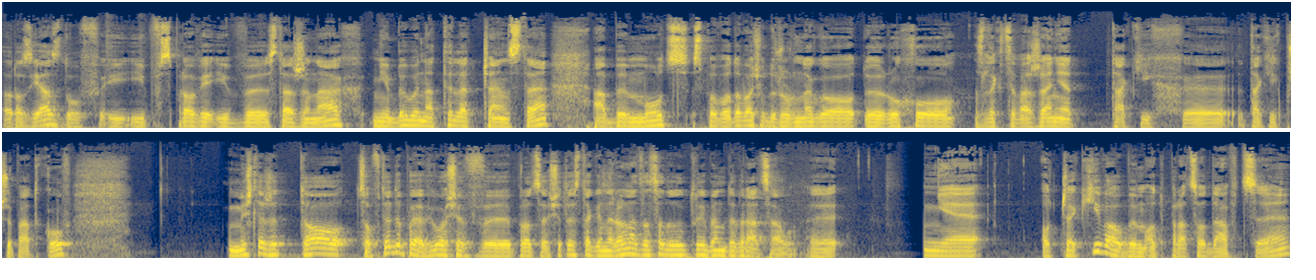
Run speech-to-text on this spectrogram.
rozjazdów i, i w Sprowie i w Starzynach nie były na tyle częste, aby móc spowodować uderzenie dyżurnego ruchu zlekceważenie takich, e, takich przypadków. Myślę, że to, co wtedy pojawiło się w procesie, to jest ta generalna zasada, do której będę wracał. E, nie oczekiwałbym od pracodawcy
